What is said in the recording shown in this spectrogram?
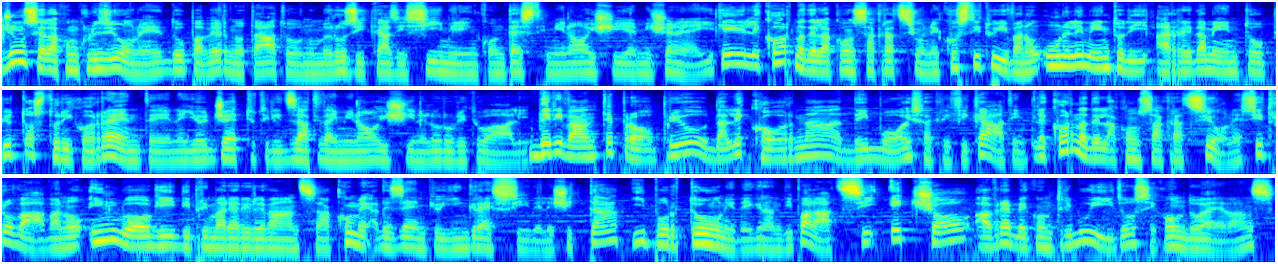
giunse alla conclusione, dopo aver notato numerosi casi simili in contesti minoici e micenei, che le corna della consacrazione costituivano un elemento di arredamento piuttosto ricorrente negli oggetti utilizzati dai minoici simbolici nei loro rituali, derivante proprio dalle corna dei buoi sacrificati. Le corna della consacrazione si trovavano in luoghi di primaria rilevanza, come ad esempio gli ingressi delle città, i portoni dei grandi palazzi e ciò avrebbe contribuito, secondo Evans,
